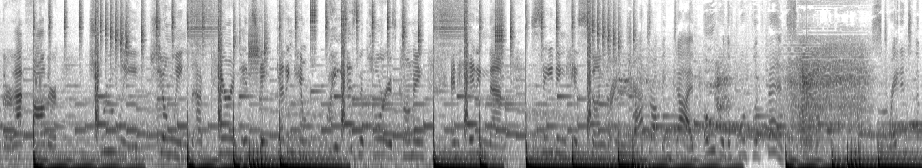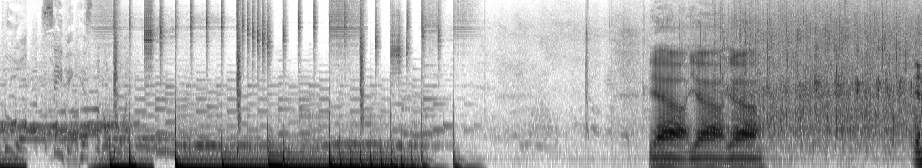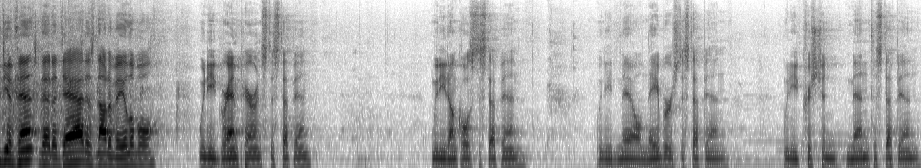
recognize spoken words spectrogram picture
Father. That father truly showing that parent instinct, getting him right as the car is coming and hitting them, saving his son right. Jaw-dropping dive over the four-foot fence. Straight into the pool, saving his little boy. Yeah, yeah, yeah. In the event that a dad is not available, we need grandparents to step in. We need uncles to step in. We need male neighbors to step in. We need Christian men to step in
